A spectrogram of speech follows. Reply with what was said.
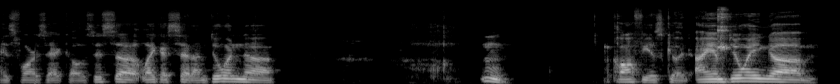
as far as that goes this uh like i said i'm doing uh Mm. Coffee is good. I am doing um,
